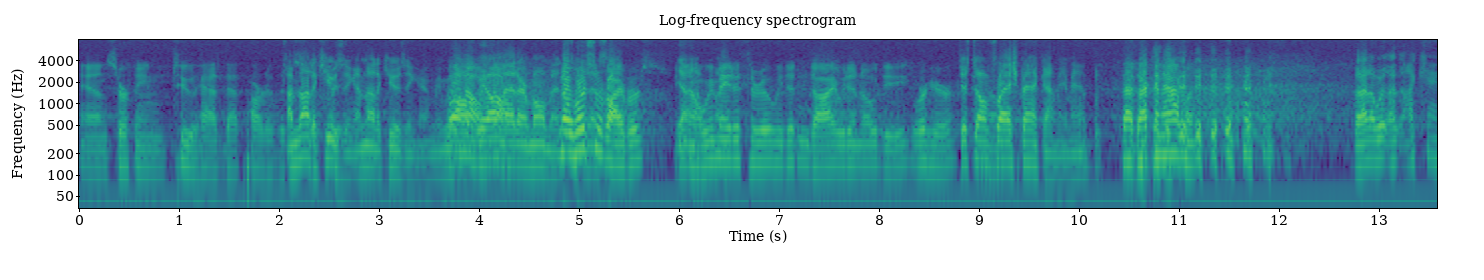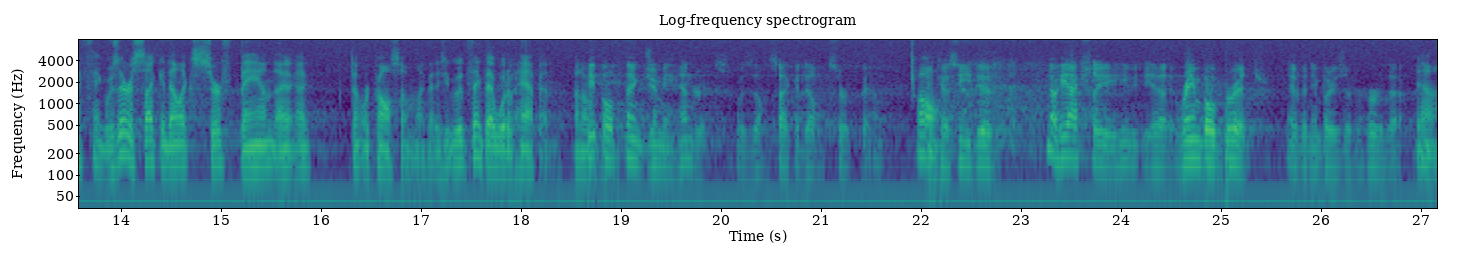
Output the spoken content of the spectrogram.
and surfing too had that part of it. I'm not accusing. I'm not accusing here. I mean, we Well, all, no, we all no. had our moments. No, and we're that's- survivors. Yeah, you know, no, we I- made it through. We didn't die. We didn't OD. We're here. Just you don't know. flash back on me, man. That that can happen. But I, I, I can't think. Was there a psychedelic surf band? I, I don't recall something like that. You would think that would have happened. I don't. People think Jimi Hendrix was a psychedelic surf band Oh. because he did. No, he actually he uh, Rainbow Bridge. If anybody's ever heard of that, Yeah.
